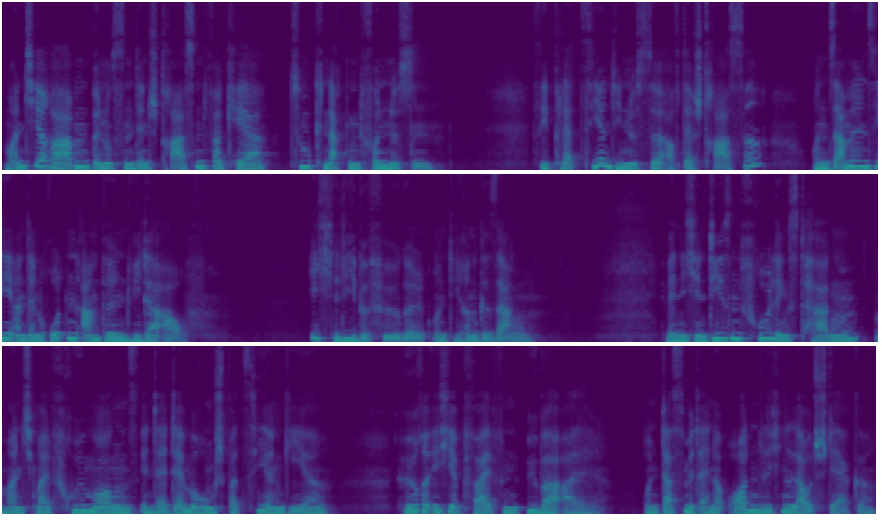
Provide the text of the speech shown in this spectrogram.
Manche Raben benutzen den Straßenverkehr zum Knacken von Nüssen. Sie platzieren die Nüsse auf der Straße und sammeln sie an den roten Ampeln wieder auf. Ich liebe Vögel und ihren Gesang. Wenn ich in diesen Frühlingstagen manchmal frühmorgens in der Dämmerung spazieren gehe, höre ich ihr Pfeifen überall und das mit einer ordentlichen Lautstärke.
